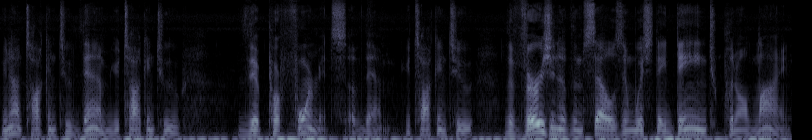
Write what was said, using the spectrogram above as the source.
You're not talking to them. You're talking to the performance of them. You're talking to the version of themselves in which they deign to put online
